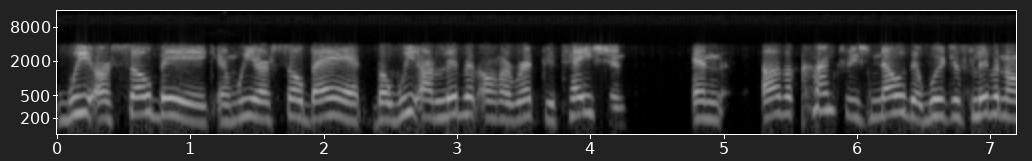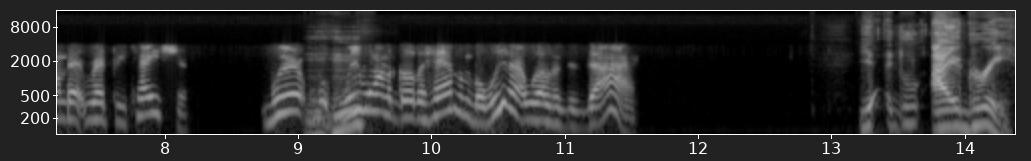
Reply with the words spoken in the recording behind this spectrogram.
we are so big and we are so bad, but we are living on a reputation, and other countries know that we're just living on that reputation. We're mm-hmm. we want to go to heaven, but we're not willing to die. Yeah, I agree.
